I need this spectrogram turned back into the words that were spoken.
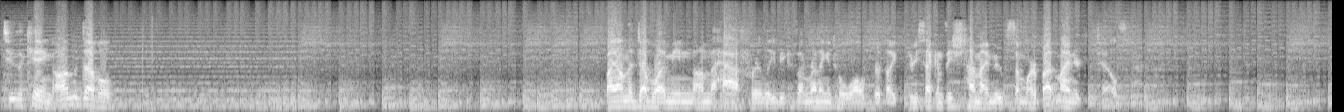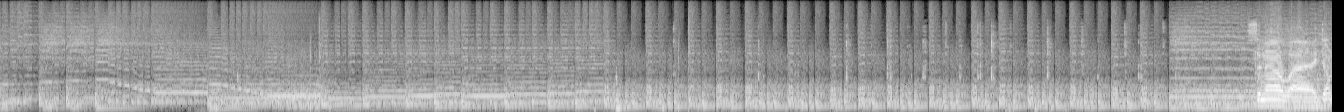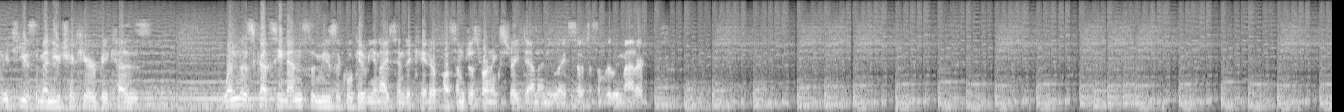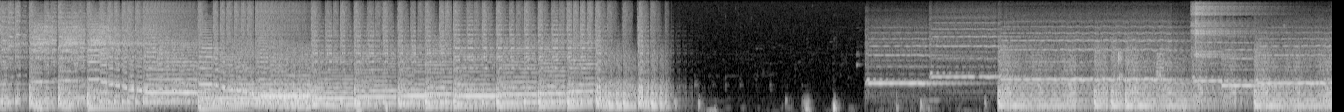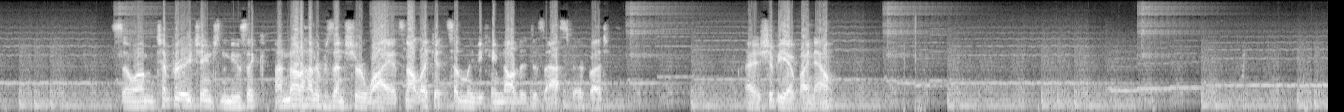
To the king, on the double. By on the double, I mean on the half, really, because I'm running into a wall for like three seconds each time I move somewhere, but minor details. So now uh, I don't need to use the menu trick here because when this cutscene ends, the music will give you a nice indicator, plus I'm just running straight down anyway, so it doesn't really matter. So, um, temporary change in the music. I'm not 100% sure why. It's not like it suddenly became not a disaster, but... It should be out by now.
